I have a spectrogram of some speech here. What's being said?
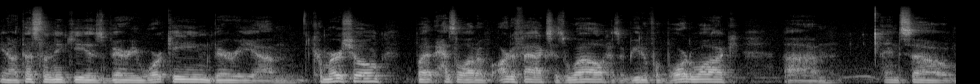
You know, Thessaloniki is very working, very um, commercial, but has a lot of artifacts as well, has a beautiful boardwalk. Um, and so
